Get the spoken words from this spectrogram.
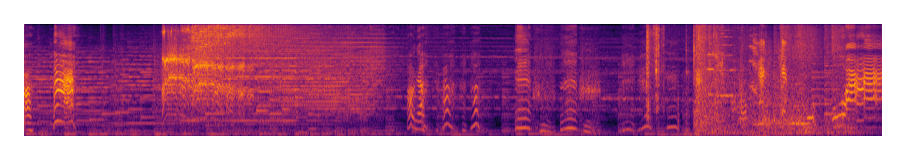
아, 아! 아, 나, 아, 아. 후, 후. 오, 와!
